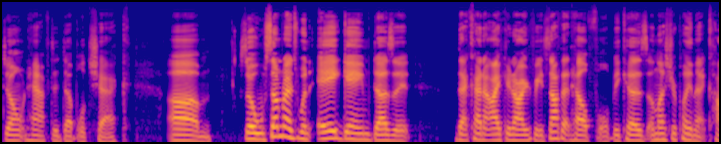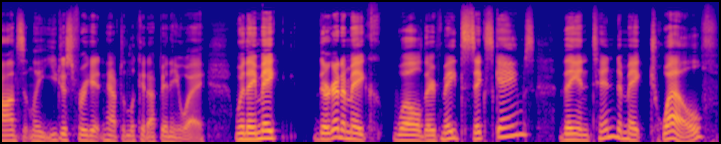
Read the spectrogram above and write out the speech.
don't have to double check. Um, so sometimes when a game does it, that kind of iconography, it's not that helpful because unless you're playing that constantly, you just forget and have to look it up anyway. When they make, they're going to make, well, they've made six games. They intend to make 12.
